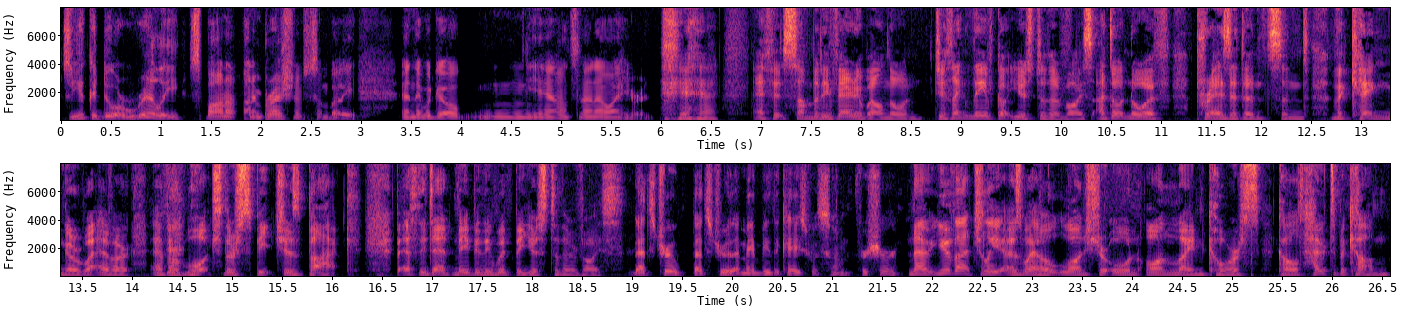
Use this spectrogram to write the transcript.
So you could do a really spot on impression of somebody and they would go, "Mm, Yeah, that's not how I hear it. Yeah. If it's somebody very well known, do you think they've got used to their voice? I don't know if presidents and the king or whatever ever watch their speeches back, but if they did, maybe they would be used to their voice. That's true. That's true. That may be the case with some for sure. Now, you've actually as well launched your own online course called How to Become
